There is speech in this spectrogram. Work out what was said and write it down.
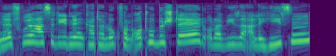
Ne, früher hast du dir den Katalog von Otto bestellt oder wie sie alle hießen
